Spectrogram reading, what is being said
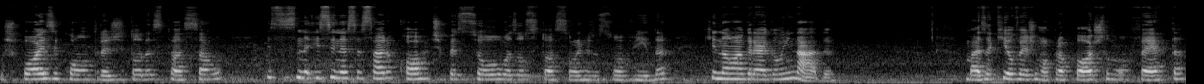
os pós e contras de toda a situação e, se necessário, corte pessoas ou situações da sua vida que não agregam em nada. Mas aqui eu vejo uma proposta, uma oferta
